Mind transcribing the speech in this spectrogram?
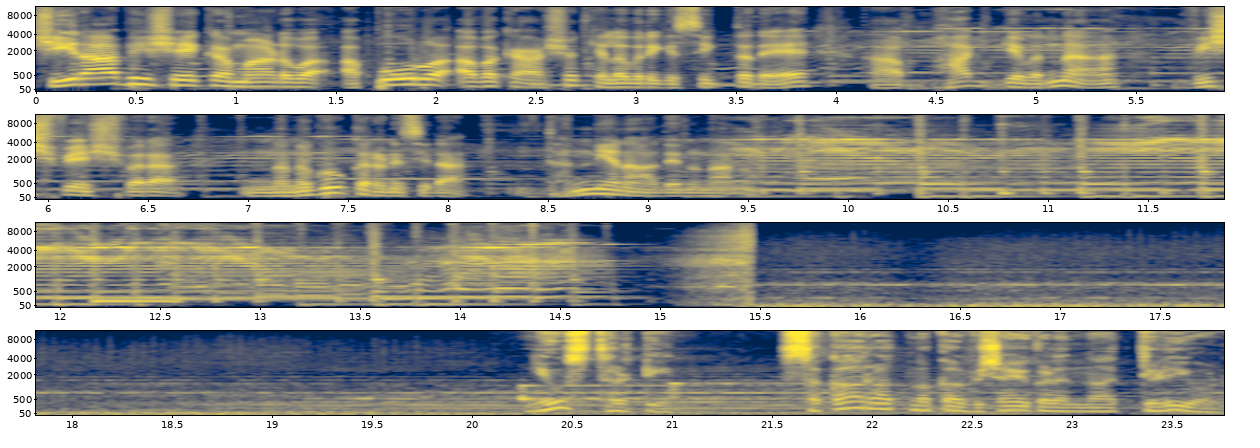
ಕ್ಷೀರಾಭಿಷೇಕ ಮಾಡುವ ಅಪೂರ್ವ ಅವಕಾಶ ಕೆಲವರಿಗೆ ಸಿಗ್ತದೆ. ಆ ಭಾಗ್ಯವನ್ನು ವಿಶ್ವೇಶ್ವರ ನನಗೂ ಕರುಣಿಸಿದ. ಧನ್ಯನಾದೆನು ನಾನು. News thirteen. ಸಕಾರಾತ್ಮಕ ವಿಷಯಗಳನ್ನು ತಿಳಿಯೋಣ.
